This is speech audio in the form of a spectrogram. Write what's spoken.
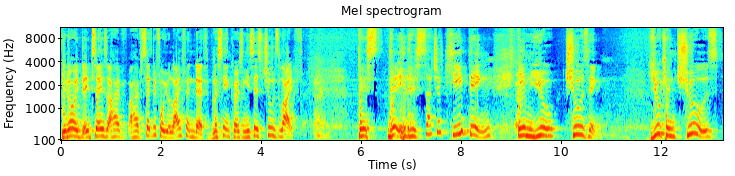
You know, it, it, says, I have, I have set before you life and death, blessing and cursing. He says, choose life. There's, there, there's such a key thing in you choosing. You can choose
